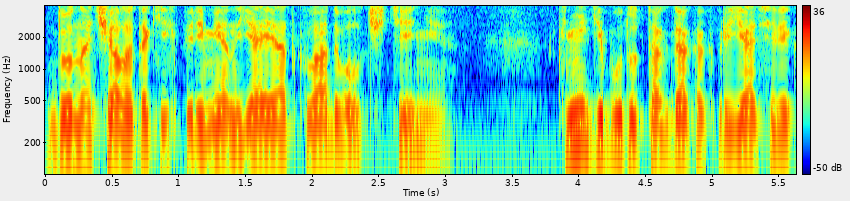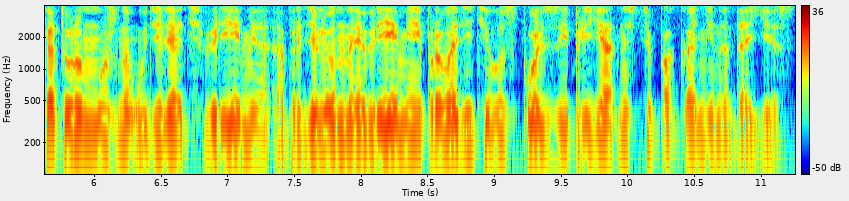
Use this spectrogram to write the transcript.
До начала таких перемен я и откладывал чтение – Книги будут тогда как приятели, которым можно уделять время, определенное время, и проводить его с пользой и приятностью, пока не надоест.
